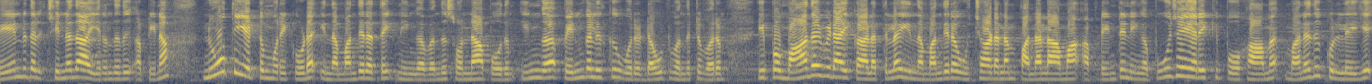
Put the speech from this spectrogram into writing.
வேண்டுதல் சின்னதாக இருந்தது அப்படின்னா நூற்றி எட்டு முறை கூட இந்த மந்திரத்தை நீங்கள் வந்து சொன்னால் போதும். இங்கே பெண்களுக்கு ஒரு டவுட் வந்துட்டு வரும். இப்போ மாதவிடாய் காலத்தில் இந்த மந்திர உச்சாடனம் பண்ணலாமா அப்படின்ட்டு நீங்கள் பூஜை அறைக்கு போகாமல் மனதுக்குள்ளேயே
